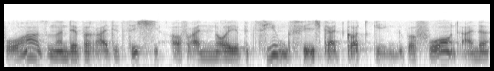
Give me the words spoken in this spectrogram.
vor, sondern der bereitet sich auf eine neue Beziehungsfähigkeit Gott gegenüber vor und eine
